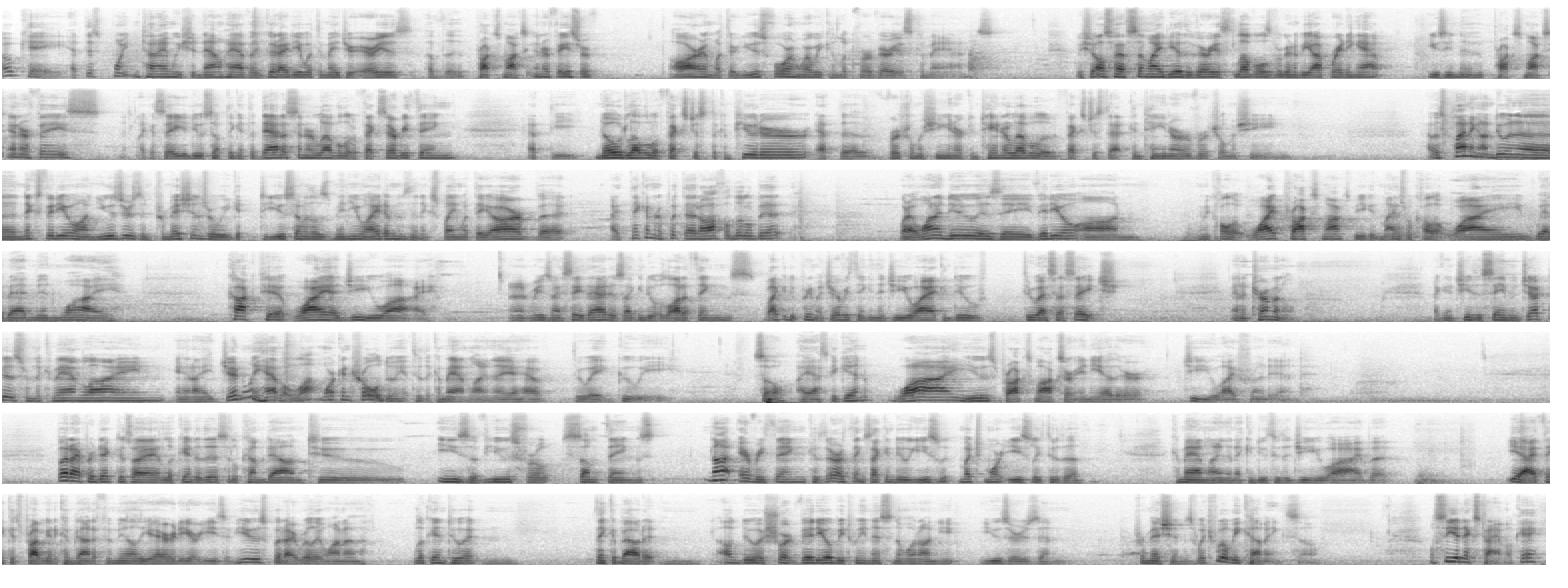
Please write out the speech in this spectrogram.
Okay, at this point in time, we should now have a good idea what the major areas of the Proxmox interface are, are and what they're used for and where we can look for various commands. We should also have some idea of the various levels we're going to be operating at using the Proxmox interface. Like I say, you do something at the data center level, it affects everything. At the node level, it affects just the computer. At the virtual machine or container level, it affects just that container or virtual machine. I was planning on doing a next video on users and permissions where we get to use some of those menu items and explain what they are, but I think I'm going to put that off a little bit. What I want to do is a video on, let me call it why Proxmox, but you could might as well call it why Webmin, why cockpit, why a GUI. And the reason I say that is I can do a lot of things, well, I can do pretty much everything in the GUI I can do through SSH and a terminal. I can achieve the same objectives from the command line, and I generally have a lot more control doing it through the command line than I have through a GUI. So I ask again, why use Proxmox or any other GUI front end? But I predict as I look into this, it'll come down to ease of use for some things. Not everything, because there are things I can do easily, much more easily through the command line than I can do through the GUI, but yeah, I think it's probably going to come down to familiarity or ease of use, but I really want to look into it and think about it. And I'll do a short video between this and the one on users and permissions, which will be coming. So we'll see you next time, okay?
